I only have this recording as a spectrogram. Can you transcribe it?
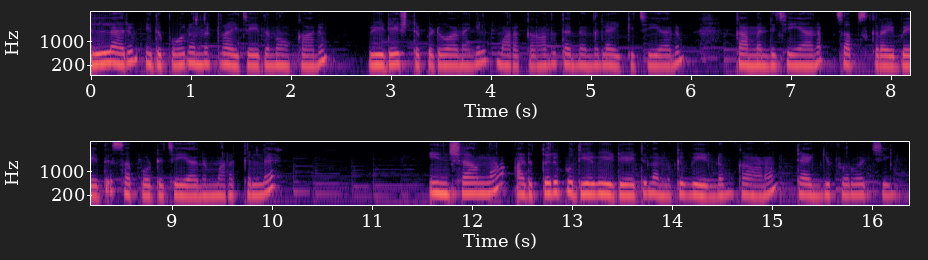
എല്ലാവരും ഇതുപോലൊന്ന് ട്രൈ ചെയ്ത് നോക്കാനും വീഡിയോ ഇഷ്ടപ്പെടുവാണെങ്കിൽ മറക്കാതെ തന്നെ ഒന്ന് ലൈക്ക് ചെയ്യാനും കമന്റ് ചെയ്യാനും സബ്സ്ക്രൈബ് ചെയ്ത് സപ്പോർട്ട് ചെയ്യാനും മറക്കല്ലേ? ഇൻഷാല്ല അടുത്തൊരു പുതിയ വീഡിയോ ആയിട്ട് നമുക്ക് വീണ്ടും കാണാം. താങ്ക് ഫോർ വാച്ചിങ്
